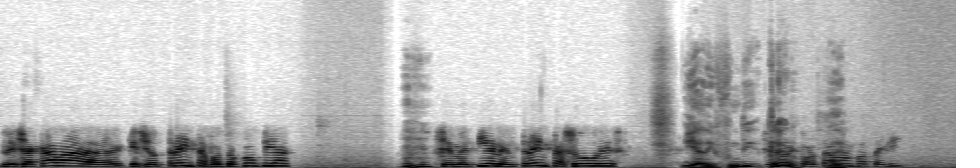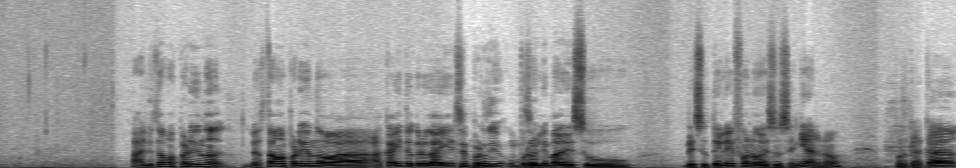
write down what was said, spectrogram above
Le sacaba, qué sé yo, 30 fotocopias, se metían en 30 sobres. Y a difundir, se recortaban papelitos Ah, lo estamos perdiendo, lo estamos perdiendo a, a Caito, creo que ahí se perdió. un problema de su de su teléfono, de su señal, ¿no? Porque acá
